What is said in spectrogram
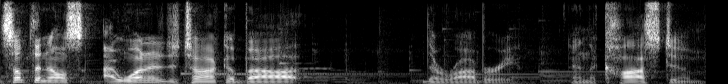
Something else I wanted to talk about the robbery and the costume,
